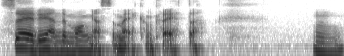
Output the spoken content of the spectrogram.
så är det ju ändå många som är konkreta. Mm.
